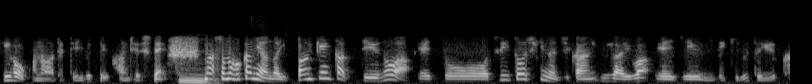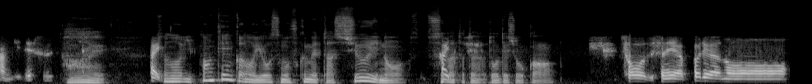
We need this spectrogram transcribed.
式が行われているという感じですね、うん、まあ、その他にあの一般献花っていうのは、えっと、追悼式の時間以外は、えー、自由にできるという感じです。はい。はい、その一般献花の様子も含めた周囲の姿というのはどうでしょうか？はい、そうですね。やっぱりあの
